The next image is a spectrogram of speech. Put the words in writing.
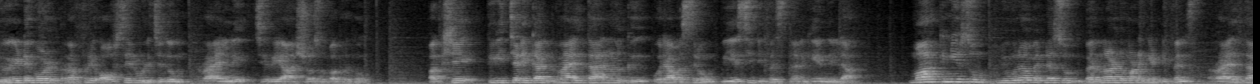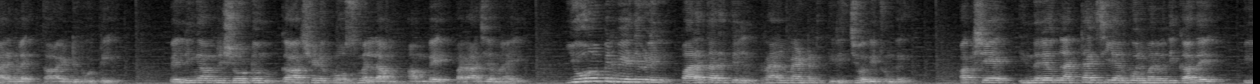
ഡുവയുടെ ഗോൾ റഫറി ഓഫ്സൈഡ് വിളിച്ചതും റയലിന് ചെറിയ ആശ്വാസം പകർന്നു. പക്ഷേ തിരിച്ചടിക്കാൻ റയൽ താരങ്ങൾക്ക് ഒരു അവസരവും പി എസ് സി ഡിഫൻസ് നൽകിയിരുന്നില്ല. മാർക്കിന്യൂസും ന്യൂനോ മെൻഡസും ബെർണാൾഡും അടങ്ങിയ ഡിഫൻസ് റയൽ താരങ്ങളെ താഴ്ത്തി പൂട്ടി. ബെല്ലിംഗാമിന്റെ ഷോട്ടും ഗാർഷ്യയുടെ ക്രോസുമെല്ലാം അമ്പെ പരാജയമായി. യൂറോപ്യൻ വേദികളിൽ പലതരത്തിൽ റയൽ മാഡ്രിഡ് തിരിച്ചു വന്നിട്ടുണ്ട്. പക്ഷേ ഇന്നലെ ഒന്ന് അറ്റാക്ക് ചെയ്യാൻ പോലും അനുവദിക്കാതെ പി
